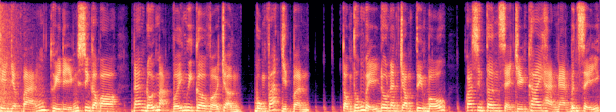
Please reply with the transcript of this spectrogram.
thì Nhật Bản, Thụy Điển, Singapore đang đối mặt với nguy cơ vỡ trận, bùng phát dịch bệnh. Tổng thống Mỹ Donald Trump tuyên bố Washington sẽ triển khai hàng ngàn binh sĩ,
